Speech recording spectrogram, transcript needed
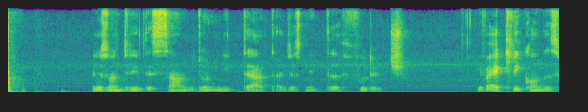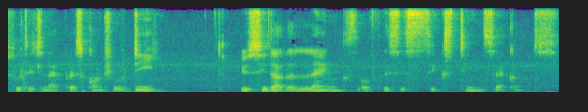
I just want to delete the sound, we don't need that, I just need the footage. If I click on this footage and I press Ctrl D, you see that the length of this is 16 seconds.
